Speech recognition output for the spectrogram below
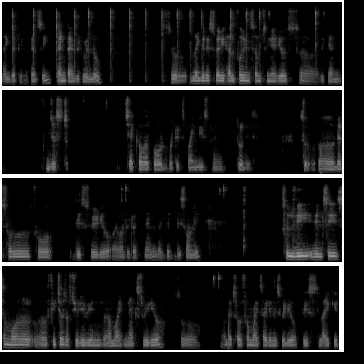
like that you can see 10 times it will do. So like that is very helpful in some scenarios uh, we can just check our code what it's is doing through this so uh, that's all for this video. I wanted to explain like this only. So we will see some more uh, features of gdb in uh, my next video. So that's all from my side in this video. Please like it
